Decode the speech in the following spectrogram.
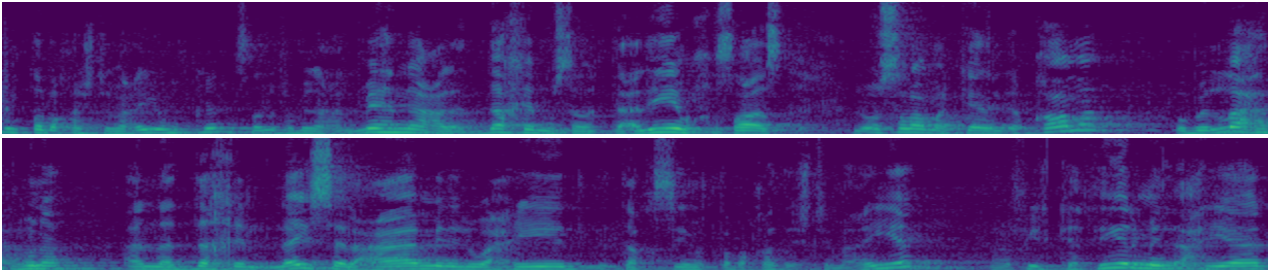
كل طبقة اجتماعية ممكن نصنفها بناء على المهنة على الدخل مستوى التعليم خصائص الأسرة مكان الإقامة. وبنلاحظ هنا أن الدخل ليس العامل الوحيد لتقسيم الطبقات الاجتماعية يعني في الكثير من الأحيان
